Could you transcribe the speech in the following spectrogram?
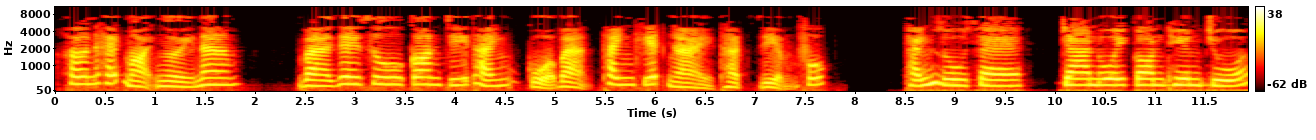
hơn hết mọi người nam, và Giêsu con chí thánh của bạn thanh khiết Ngài thật diễm phúc. Thánh Du Xe, cha nuôi con Thiên Chúa,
